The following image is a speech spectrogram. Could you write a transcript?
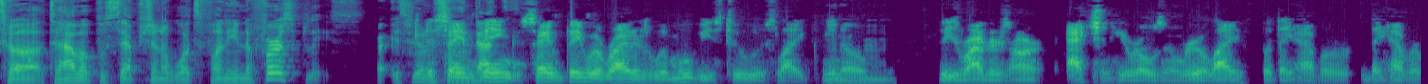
to to have a perception of what's funny in the first place. Right? The same That's- thing. Same thing with writers with movies too. It's like you know Mhm. these writers aren't action heroes in real life, but they have a they have a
